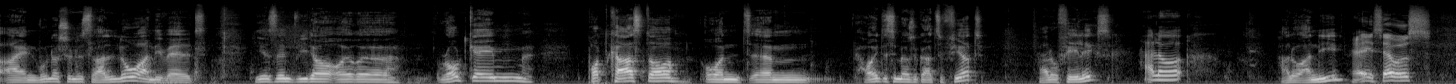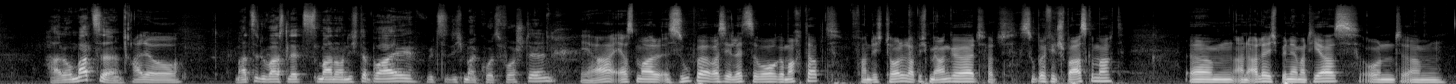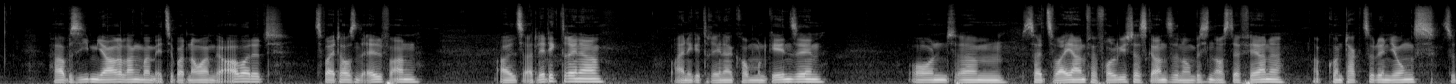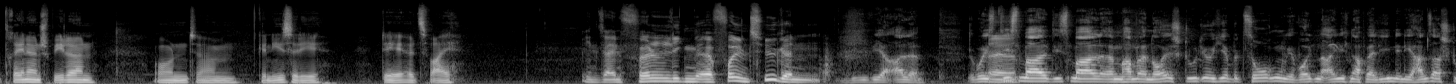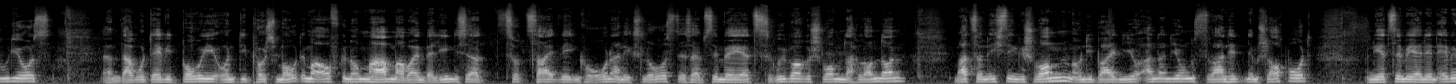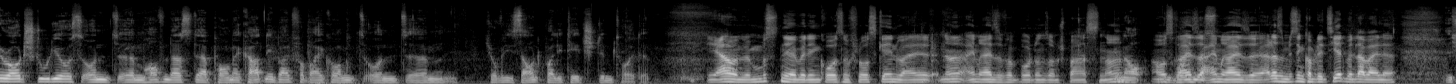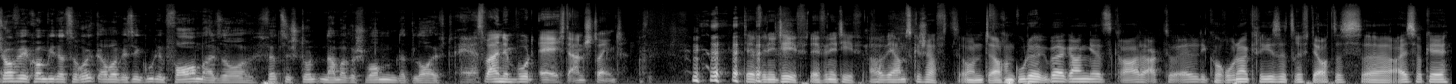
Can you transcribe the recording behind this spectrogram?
Ein wunderschönes Hallo an die Welt. Hier sind wieder eure Roadgame Podcaster und ähm, heute sind wir sogar zu viert. Hallo Felix. Hallo. Hallo Andi. Hey, servus. Hallo Matze. Hallo. Matze, du warst letztes Mal noch nicht dabei. Willst du dich mal kurz vorstellen? Ja, erstmal super, was ihr letzte Woche gemacht habt. Fand ich toll, habe ich mir angehört. Hat super viel Spaß gemacht. Ähm, an alle, ich bin der Matthias und ähm, habe sieben Jahre lang beim EC Bad Nauheim gearbeitet. 2011 an als Athletiktrainer. Einige Trainer kommen und gehen sehen. Und ähm, seit zwei Jahren verfolge ich das Ganze noch ein bisschen aus der Ferne. Habe Kontakt zu den Jungs, zu Trainern, Spielern und ähm, genieße die DL2. In seinen völligen, äh, vollen Zügen. Wie wir alle. Übrigens, äh. diesmal, diesmal ähm, haben wir ein neues Studio hier bezogen. Wir wollten eigentlich nach Berlin in die Hansa-Studios, ähm, da wo David Bowie und die Push Mode immer aufgenommen haben. Aber in Berlin ist ja zurzeit wegen Corona nichts los. Deshalb sind wir jetzt rübergeschwommen nach London. Matze und ich sind geschwommen und die beiden anderen Jungs waren hinten im Schlauchboot. Und jetzt sind wir in den Abbey Road Studios und ähm, hoffen, dass der Paul McCartney bald vorbeikommt. Und ähm, ich hoffe, die Soundqualität stimmt heute. Ja, und wir mussten ja über den großen Fluss gehen, weil ne, Einreiseverbot und so ein Spaß. Ne? Genau. Ausreise, Einreise, alles ein bisschen kompliziert mittlerweile. Ich hoffe, wir kommen wieder zurück, aber wir sind gut in Form. Also 14 Stunden haben wir geschwommen, das läuft. Ey, das war in dem Boot echt anstrengend. definitiv, definitiv. Aber wir haben es geschafft. Und auch ein guter Übergang jetzt gerade aktuell. Die Corona-Krise trifft ja auch das äh, Eishockey.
